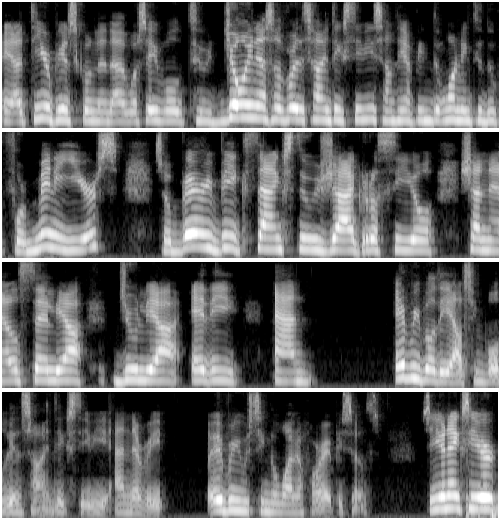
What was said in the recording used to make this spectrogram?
uh, at the European Schoolnet that was able to join us for the Scientix TV, something I've been wanting to do for many years. So very big thanks to Jacques, Rocio, Chanel, Celia, Julia, Eddie, and everybody else involved in Scientix TV and every every single one of our episodes. See you next year.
